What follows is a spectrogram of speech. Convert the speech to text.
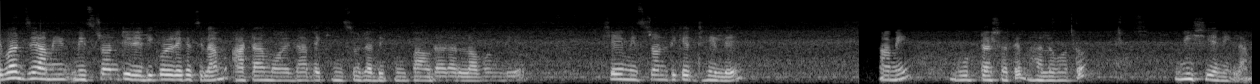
এবার যে আমি মিশ্রণটি রেডি করে রেখেছিলাম, আটা, ময়দা বেকিং সোডা বেকিং পাউডার আর লবণ দিয়ে, সেই মিশ্রণটিকে ঢেলে আমি গুড়টার সাথে ভালো মতো মিশিয়ে নিলাম।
